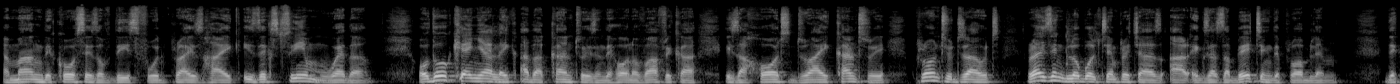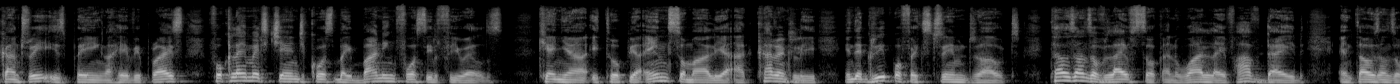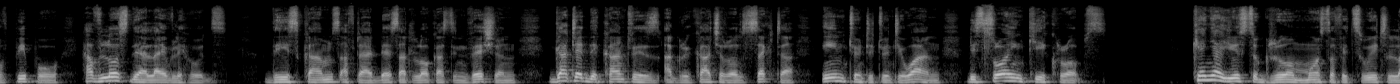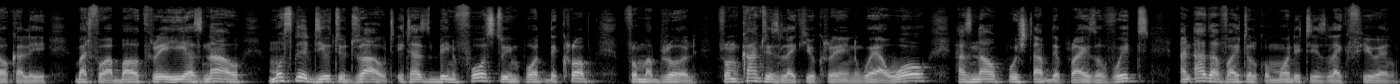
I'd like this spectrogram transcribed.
Among the causes of this food price hike is extreme weather. Although Kenya, like other countries in the Horn of Africa, is a hot, dry country prone to drought, rising global temperatures are exacerbating the problem. The country is paying a heavy price for climate change caused by burning fossil fuels. Kenya, Ethiopia, and Somalia are currently in the grip of extreme drought. Thousands of livestock and wildlife have died, and thousands of people have lost their livelihoods. This comes after a desert locust invasion gutted the country's agricultural sector in 2021, destroying key crops. Kenya used to grow most of its wheat locally, but for about three years now, mostly due to drought, it has been forced to import the crop from abroad, from countries like Ukraine, where war has now pushed up the price of wheat and other vital commodities like fuel.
